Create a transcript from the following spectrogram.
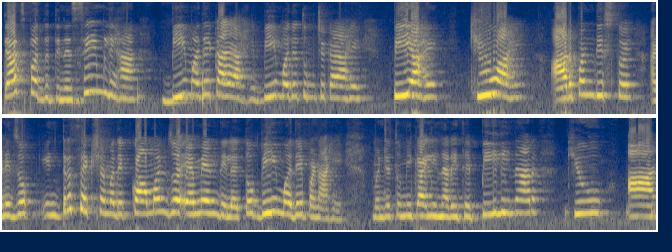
त्याच पद्धतीने सेम लिहा. बी मध्ये काय आहे? बी मध्ये तुमचे काय आहे? पी आहे क्यू आहे आर पण दिसतोय आणि जो इंटरसेक्शनमध्ये कॉमन जो एम एन दिलाय तो बी मध्ये पण आहे. म्हणजे तुम्ही काय लिहिणार इथे? पी लिहिणार क्यू आर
